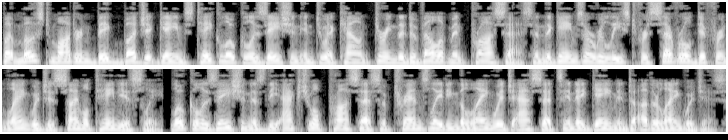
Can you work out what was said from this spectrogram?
But most modern big-budget games take localization into account during the development process and the games are released for several different languages simultaneously. Localization is the actual process of translating the language assets in a game into other languages.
